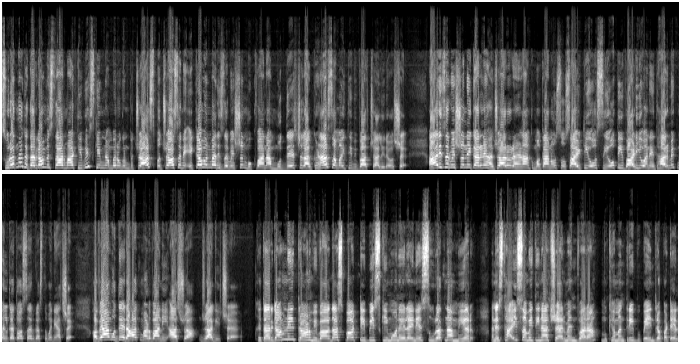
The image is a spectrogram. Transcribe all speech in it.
સુરતના કતારગામ વિસ્તારમાં ટીવી સ્કીમ નંબર ઓગણપચાસ, પચાસ અને એકાવનમાં રિઝર્વેશન મૂકવાના મુદ્દે છેલ્લા ઘણા સમયથી વિવાદ ચાલી રહ્યો છે. આ રિઝર્વેશનને કારણે હજારો રહેણાંક મકાનો, સોસાયટીઓ સીઓપી વાડીઓ અને ધાર્મિક મિલકતો અસરગ્રસ્ત બન્યા છે. હવે આ મુદ્દે રાહત મળવાની આશા જાગી છે. કતારગામની ત્રણ વિવાદાસ્પદ ટીપી સ્કીમોને લઈને સુરતના મેયર અને સ્થાયી સમિતિના ચેરમેન દ્વારા મુખ્યમંત્રી ભૂપેન્દ્ર પટેલ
